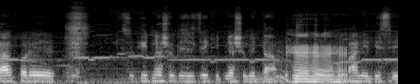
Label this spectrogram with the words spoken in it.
তারপরে কিছু কীটনাশক দিয়েছে যে কীটনাশকের দাম। হ্যাঁ হ্যাঁ পানি দিছি।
